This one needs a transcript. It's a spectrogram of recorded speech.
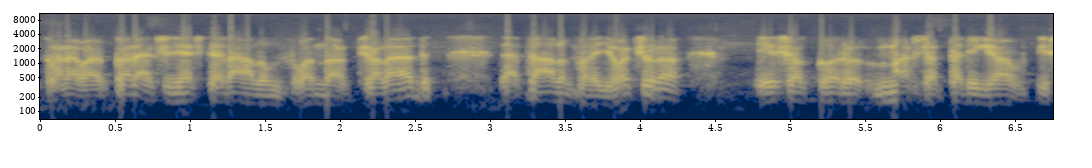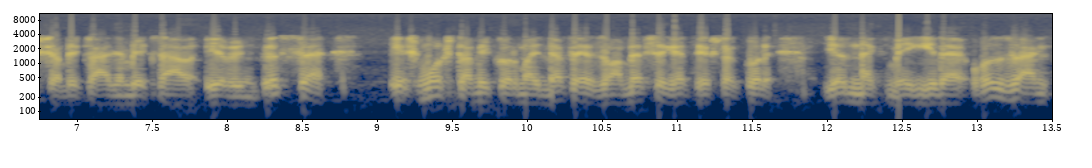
karácsony. Karácsony este nálunk van a család, tehát nálunk van egy vacsora, és akkor másnap pedig a kisebbik lányoméknál jövünk össze, és most, amikor majd befejezem a beszélgetést, akkor jönnek még ide hozzánk,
